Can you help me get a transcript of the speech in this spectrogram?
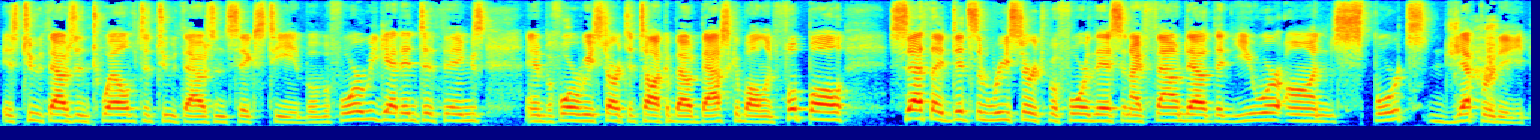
is 2012 to 2016. But before we get into things and before we start to talk about basketball and football, Seth, I did some research before this and I found out that you were on Sports Jeopardy.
